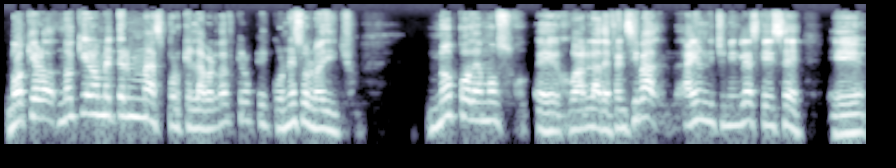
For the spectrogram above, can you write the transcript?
No quiero, no quiero meterme más porque la verdad creo que con eso lo he dicho. No podemos eh, jugar la defensiva. Hay un dicho en inglés que dice eh,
